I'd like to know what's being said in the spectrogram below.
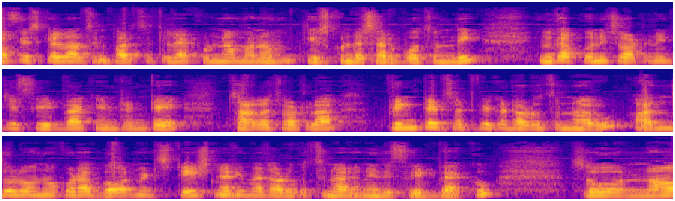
ఆఫీస్కి వెళ్ళాల్సిన పరిస్థితి లేకుండా మనం తీసుకుంటే సరిపోతుంది. ఇంకా కొన్ని చోట్ల నుంచి ఫీడ్బ్యాక్ ఏంటంటే చాలా చోట్ల ప్రింటెడ్ సర్టిఫికెట్ అడుగుతున్నారు. అందులోనూ కూడా గవర్నమెంట్ స్టేషనరీ మీద అడుగుతున్నారు అనేది feedback so now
